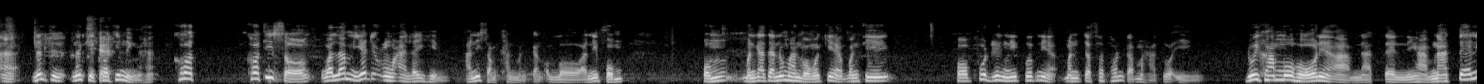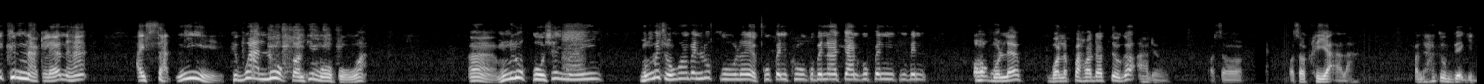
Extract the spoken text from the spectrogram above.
อ่านั่นคือนั่นคือข้อที่หนึ่งนะฮะข้อข้อที่สองวะลัมยัดอูอะไรหิมอันนี้สำคัญเหมือนกันอัลลอฮ์อันนี้ผม ผมเหมือนกันอาจารย์นุมันบอกเมื่อกี้เนี่ยบางทีพอพูดเรื่องนี้ปุ๊บเนี่ยมันจะสะท้อนกลับมาหาตัวเอง ด้วยความโมโหเนี่ยอ่ามนาเตนนี่อ่ามนาเตนนี่ขึ้นหนักแล้วนะฮะ ไอสัตว์นี่คือว่าลูกตอนที่โมโหอะเออมึงลูกกูใช่ไหมมึงไม่สมควรเป็นลูกกูเลยกูเป็นครูกูเป็นอาจารย์กูเป็นกูเป็นออกหมดแล้วบอลปะฮดตัวก็อะเดี๋ยวพอสพอสเคลียร์ละปัญหาตัวเบียกิด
